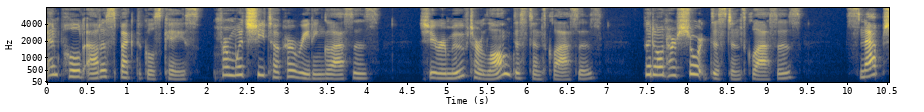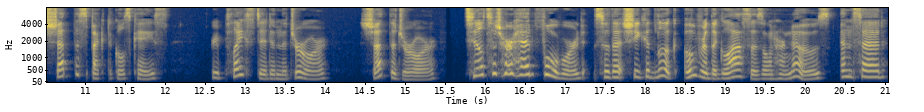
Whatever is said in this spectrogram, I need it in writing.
and pulled out a spectacles case, from which she took her reading glasses. She removed her long distance glasses, put on her short distance glasses, snapped shut the spectacles case, replaced it in the drawer, shut the drawer, tilted her head forward so that she could look over the glasses on her nose, and said,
